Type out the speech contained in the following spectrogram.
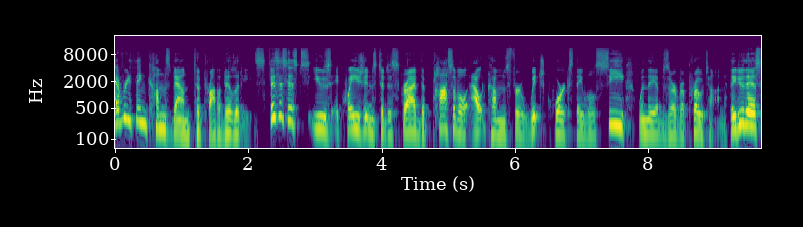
everything comes down to probabilities. Physicists use equations to describe the possible outcomes for which quarks they will see when they observe a proton. They do this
